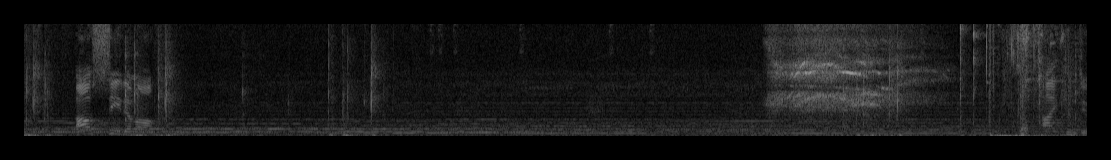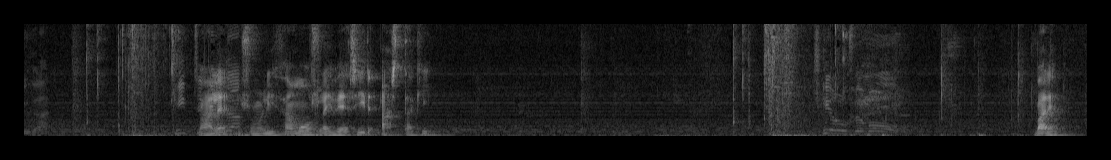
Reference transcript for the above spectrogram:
Vale, nos movilizamos. La idea es ir hasta aquí. Vale.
